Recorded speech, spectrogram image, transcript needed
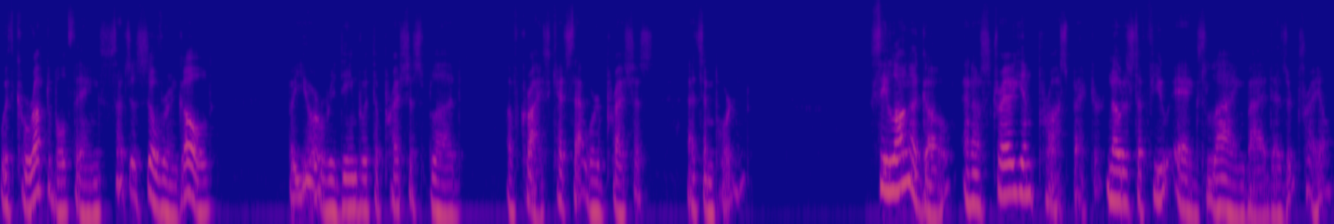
with corruptible things such as silver and gold, but you are redeemed with the precious blood of Christ. Catch that word precious, that's important. See, long ago, an Australian prospector noticed a few eggs lying by a desert trail.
